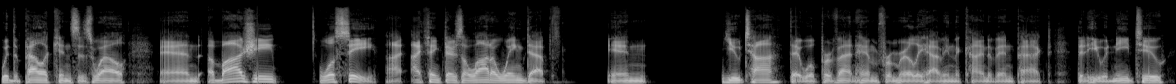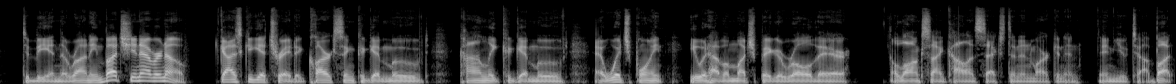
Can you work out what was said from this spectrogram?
with the Pelicans as well. And Agbaji, we'll see. I, I think there's a lot of wing depth in Utah that will prevent him from really having the kind of impact that he would need to to be in the running. But you never know. Guys could get traded. Clarkson could get moved. Conley could get moved, at which point he would have a much bigger role there alongside Collin Sexton and Markkanen in Utah. But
